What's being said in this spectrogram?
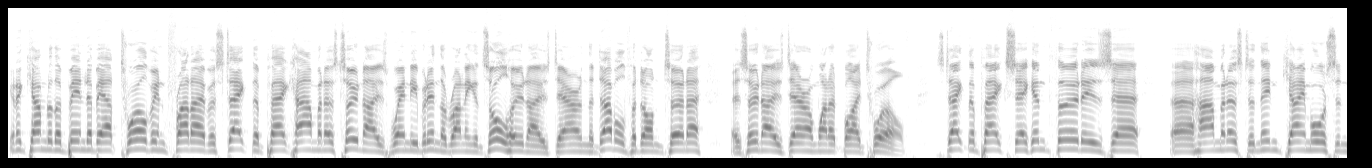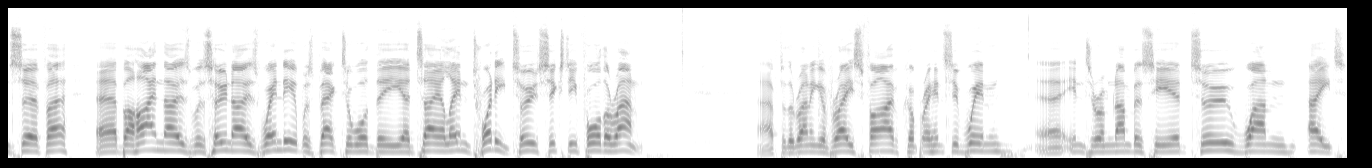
Going to come to the bend about 12 in front over Stack the Pack Harmonist. Who knows Wendy, but in the running it's all Who knows Darren. The double for Don Turner as Who knows Darren won it by 12. Stack the Pack second. Third is. Uh, uh, Harmonist, and then came Orson Surfer. Uh, behind those was Who Knows Wendy. It was back toward the uh, tail end, 22.64 the run. After the running of race five, comprehensive win. Uh, interim numbers here 2, 1, 8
